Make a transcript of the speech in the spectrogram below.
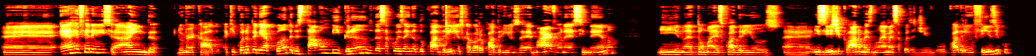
é, é a referência ainda do mercado. É que quando eu peguei a Quanta, eles estavam migrando dessa coisa ainda do quadrinhos, que agora o quadrinhos é Marvel, né? É cinema. E não é tão mais quadrinhos. é, existe, claro, mas não é mais essa coisa de quadrinho físico.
